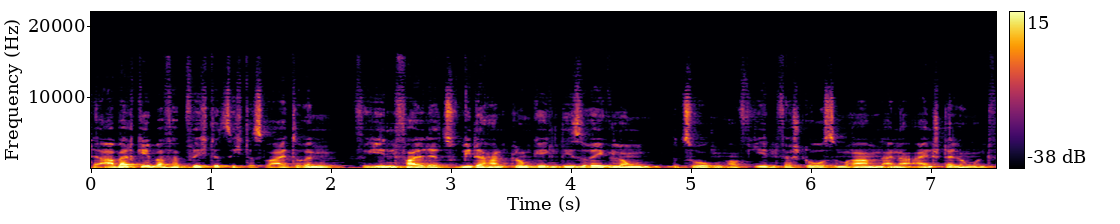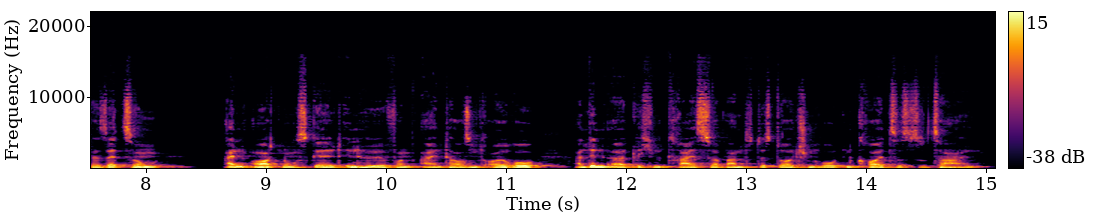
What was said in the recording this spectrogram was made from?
Der Arbeitgeber verpflichtet sich des Weiteren, für jeden Fall der Zuwiderhandlung gegen diese Regelung (bezogen auf jeden Verstoß im Rahmen einer Einstellung und Versetzung) ein Ordnungsgeld in Höhe von 1.000 Euro an den örtlichen Kreisverband des Deutschen Roten Kreuzes zu zahlen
